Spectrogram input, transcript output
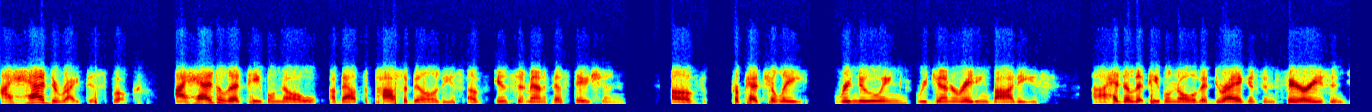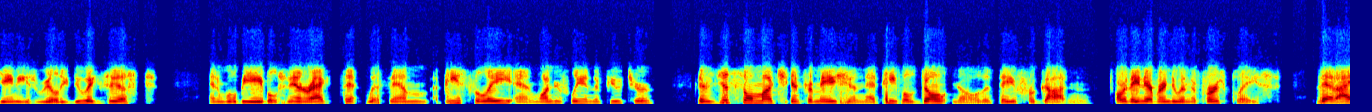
I had to write this book. I had to let people know about the possibilities of instant manifestation, of perpetually renewing, regenerating bodies. I had to let people know that dragons and fairies and genies really do exist and we'll be able to interact with them peacefully and wonderfully in the future. There's just so much information that people don't know that they've forgotten or they never knew in the first place that I,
